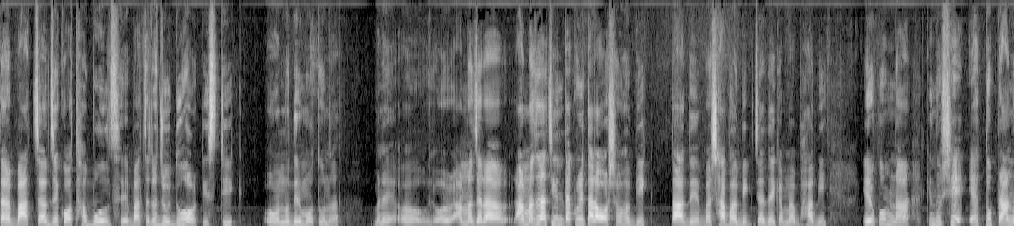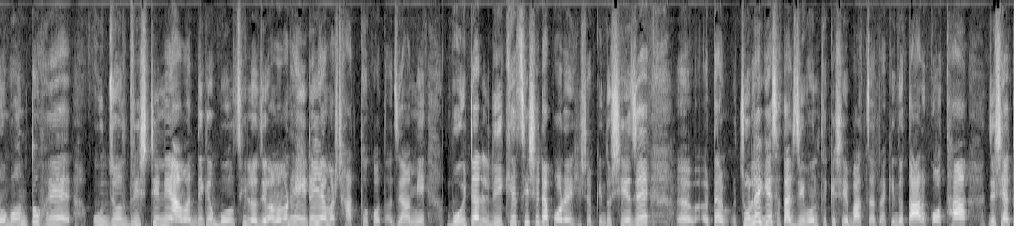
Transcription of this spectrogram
তার বাচ্চার যে কথা বলছে, বাচ্চাটা যদিও অটিস্টিক, অন্যদের মতো না মানে আমরা যারা আমরা যারা চিন্তা করি তারা অস্বাভাবিক, তাদের বা স্বাভাবিক যাদেরকে আমরা ভাবি এরকম না, কিন্তু সে এত প্রাণবন্ত হয়ে উজ্জ্বল দৃষ্টি নিয়ে আমার দিকে বলছিল যে, আমার মনে হয় এটাই আমার সার্থকতা, যে আমি বইটা লিখেছি সেটা পরের হিসাব। কিন্তু সে যে তার চলে গিয়েছে তার জীবন থেকে সে বাচ্চাটা, কিন্তু তার কথা যে সে এত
